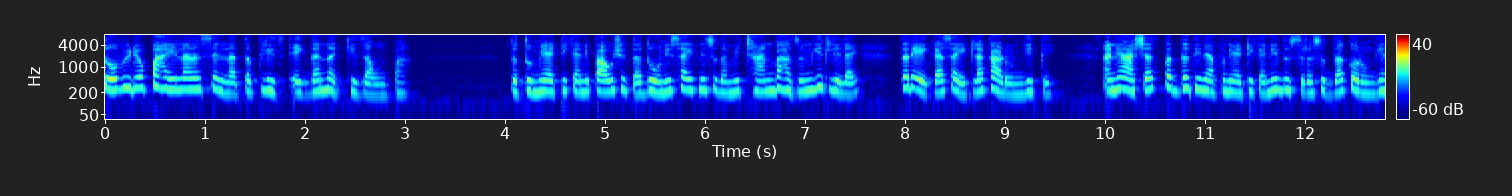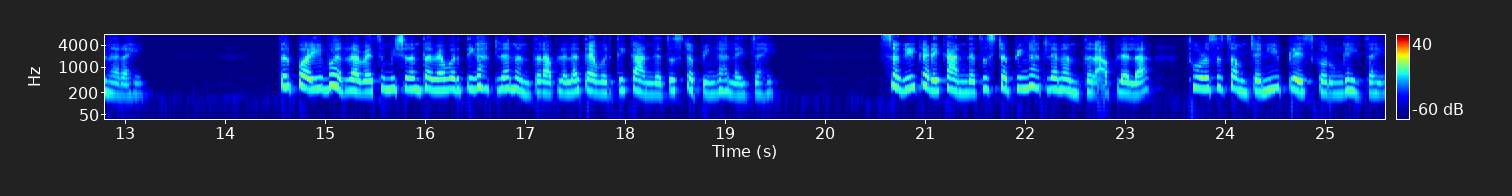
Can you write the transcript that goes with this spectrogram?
तो व्हिडिओ पाहिला नसेल ना तर प्लीज एकदा नक्की जाऊन पहा. तर तुम्ही या ठिकाणी पाहू शकता दोन्ही साईडने सुद्धा मी छान भाजून घेतलेला आहे तर एका साईडला काढून घेते. आणि अशाच पद्धतीने आपण या ठिकाणी दुसरंसुद्धा करून घेणार आहे. तर पळीभर रव्याचं मिश्रण तव्यावरती घातल्यानंतर आपल्याला त्यावरती कांद्याचं स्टफिंग घालायचं आहे. सगळीकडे कांद्याचं स्टफिंग घातल्यानंतर आपल्याला थोडंसं चमच्याने हे प्रेस करून घ्यायचं आहे.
